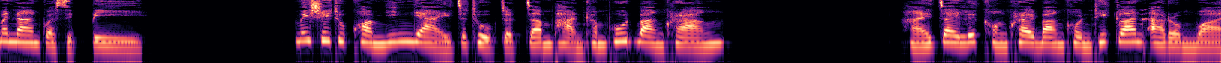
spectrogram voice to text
มานานกว่าสิบปี ไม่ใช่ทุกความยิ่งใหญ่จะถูกจดจำผ่านคำพูดบางครั้ง หายใจลึกของใครบางคนที่กลั้นอารมณ์ไว้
